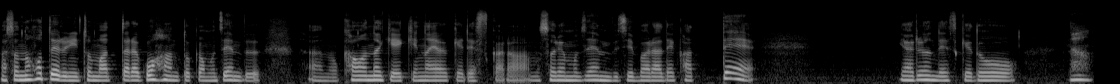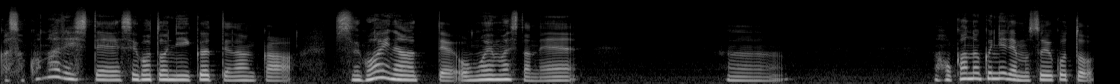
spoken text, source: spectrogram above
まあ、そのホテルに泊まったらご飯とかも全部あの買わなきゃいけないわけですからもうそれも全部自腹で買ってやるんですけどなんかそこまでして仕事に行くってなんかすごいなって思いましたね。うん他の国でもそういうこと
